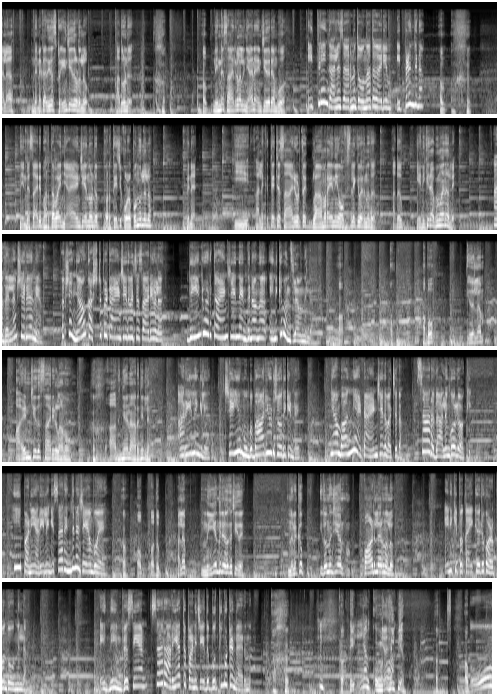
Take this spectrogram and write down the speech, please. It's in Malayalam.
അല്ല നിനക്ക് സാരി സ്ട്രെയിൻ ചെയ്തോടല്ലോ. അതുകൊണ്ട് നിന്റെ സാരികളെല്ലാം ഞാൻ അയൺ ചെയ്തു തരാൻ പോവാ. ഇത്രയും കാലം സാറിന് തോന്നാത്ത കാര്യം ഇപ്പോഴെന്തിനാ? നിന്റെ സാരി ഭർത്താവായി ഞാൻ അയൺ ചെയ്യുന്നോണ്ട് പ്രത്യേകിച്ച് കുഴപ്പമൊന്നുമില്ലല്ലോ. പിന്നെ ഈ അലക്കിത്തേച്ച സാരി കൊടുത്ത് ഗ്ലാമറായി നീ ഓഫീസിലേക്ക് വരുന്നത് അത് എനിക്കൊരു അഭിമാനമല്ലേ? അതെല്ലാം ശരി തന്നെയാ. പക്ഷെ ഞാൻ കഷ്ടപ്പെട്ട് അയൺ ചെയ്ത് വെച്ച സാരികൾ വീണ്ടും എടുത്ത് അയൺ ചെയ്യുന്ന എന്തിനാന്ന് എനിക്ക് മനസ്സിലാവുന്നില്ല. അപ്പോ ഇതെല്ലാം അയൺ ചെയ്ത സാരികളാണോ? അത് ഞാൻ അറിഞ്ഞില്ല. അറിയില്ലെങ്കിലേ ചെയ്യും മുമ്പ് ഭാര്യയോട് ചോദിക്കണ്ടേ? ഞാൻ ഭംഗിയായിട്ട് അയൺ ചെയ്ത് വെച്ചതാ. സാർ അത് അലങ്കോലമാക്കി. ഈ പണി അറിയില്ലെങ്കിൽ സാർ എന്തിനാ ചെയ്യാൻ പോയേ? അത് അല്ല നീ എന്തിനാ ഇതൊക്കെ ചെയ്തേ? നിനക്ക് ഇതൊന്നും ചെയ്യാൻ പാടില്ലായിരുന്നല്ലോ. എനിക്കിപ്പോ കൈക്ക് ഒരു കുഴപ്പം തോന്നുന്നില്ല. എന്നെ ഇംപ്രസ് ചെയ്യാൻ സാർ അറിയാത്ത പണി ചെയ്ത് ബുദ്ധിമുട്ടുണ്ടായിരുന്നു. എല്ലാം ഞാൻ ഹെൽപ്പ് ചെയ്യാം. ആ, ആ, ഓ.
